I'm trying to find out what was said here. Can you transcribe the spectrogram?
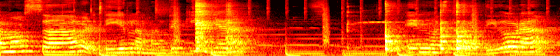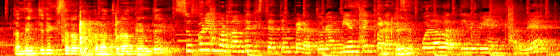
Vamos a vertir la mantequilla en nuestra batidora. ¿También tiene que estar a temperatura ambiente? Súper importante que esté a temperatura ambiente para que se pueda batir bien, ¿vale?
